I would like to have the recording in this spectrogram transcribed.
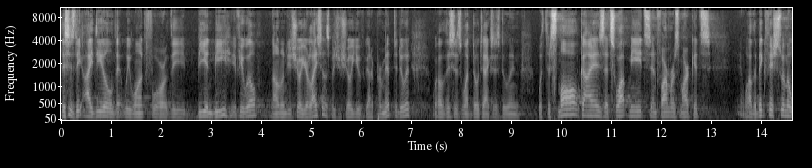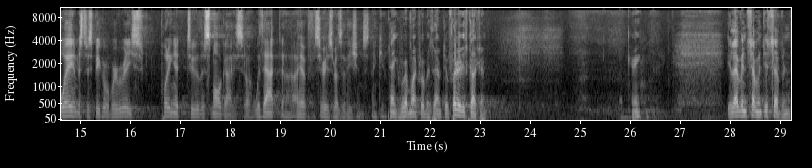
This is the ideal that we want for the B and B, if you will. Not only to show your license, but you show you've got a permit to do it. Well, this is what DOTAX is doing with the small guys at swap meets and farmers markets. While the big fish swim away, Mr. Speaker, we're really putting it to the small guys. So with that, uh, I have serious reservations. Thank you. Thank you very much, Representative. Further discussion? Okay. 1177,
